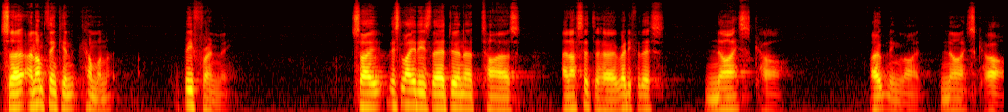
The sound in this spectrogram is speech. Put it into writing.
so, and I'm thinking, come on, be friendly. So this lady's there doing her tyres, and I said to her, Ready for this? Nice car. Opening line, nice car.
